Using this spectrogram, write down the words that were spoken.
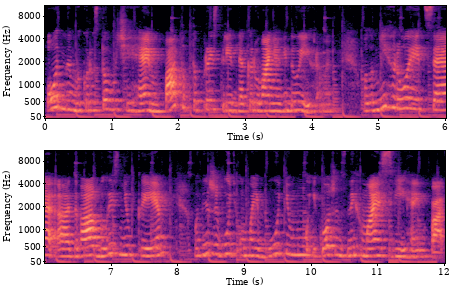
одним, використовуючи геймпад, тобто пристрій для керування відеоіграми. Головні герої це два близнюки. Вони живуть у майбутньому, і кожен з них має свій геймпад.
